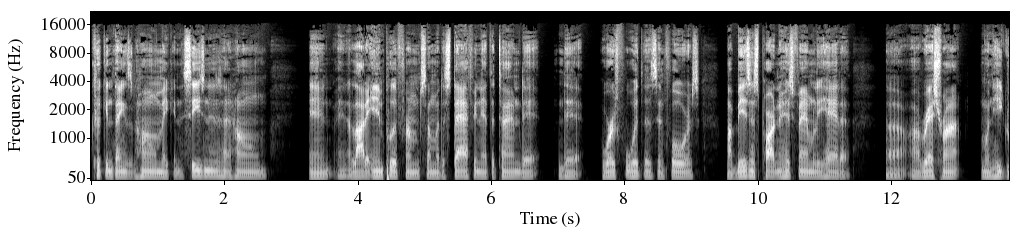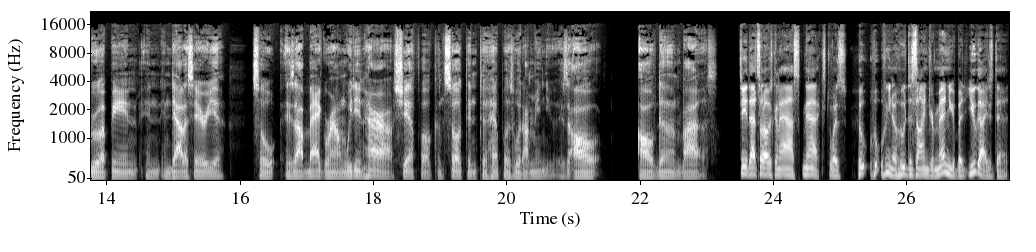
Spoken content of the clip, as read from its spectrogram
cooking things at home, making the seasonings at home, and and a lot of input from some of the staffing at the time that that worked with us and for us. My business partner, his family had a uh, a restaurant when he grew up in, in in Dallas area. So is our background. We didn't hire a chef or a consultant to help us with our menu. It's all all done by us. See, that's what I was going to ask next was who, who, you know, who designed your menu, but you guys did.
